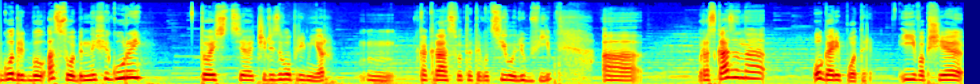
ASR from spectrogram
Годрик был особенной фигурой, то есть э, через его пример, как раз вот этой вот силы любви, а, рассказано о Гарри Поттере и вообще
